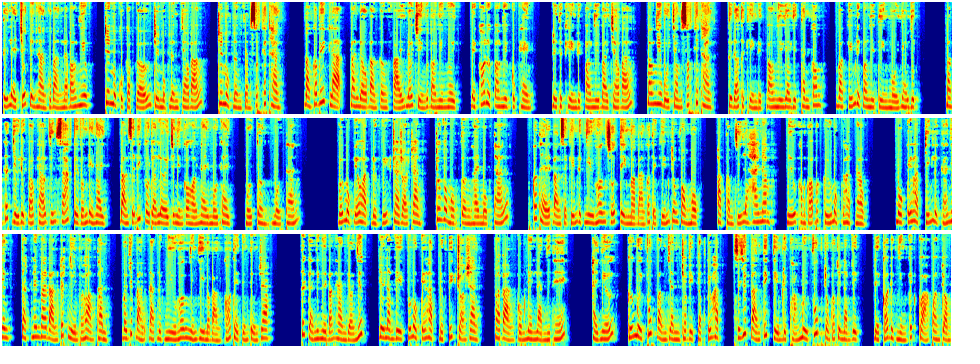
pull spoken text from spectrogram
Tỷ lệ chốt đơn hàng của bạn là bao nhiêu trên một cuộc gặp gỡ, trên một lần chào bán, trên một lần chăm sóc khách hàng. Bạn có biết là ban đầu bạn cần phải nói chuyện với bao nhiêu người để có được bao nhiêu cuộc hẹn, để thực hiện được bao nhiêu bài chào bán, bao nhiêu buổi chăm sóc khách hàng, từ đó thực hiện được bao nhiêu giao dịch thành công và kiếm được bao nhiêu tiền mỗi giao dịch. Bằng cách giữ được báo cáo chính xác về vấn đề này, bạn sẽ biết câu trả lời cho những câu hỏi này mỗi ngày, mỗi tuần, mỗi tháng. Với một kế hoạch được viết ra rõ ràng, trong vòng một tuần hay một tháng, có thể bạn sẽ kiếm được nhiều hơn số tiền mà bạn có thể kiếm trong vòng một hoặc thậm chí là hai năm nếu không có bất cứ một kế hoạch nào. Một kế hoạch chiến lược cá nhân đặt lên vai bạn trách nhiệm phải hoàn thành và giúp bạn đạt được nhiều hơn những gì mà bạn có thể tưởng tượng ra. Tất cả những người bán hàng giỏi nhất đều làm việc với một kế hoạch được viết rõ ràng và bạn cũng nên làm như thế. Hãy nhớ, cứ 10 phút bạn dành cho việc lập kế hoạch sẽ giúp bạn tiết kiệm được khoảng 10 phút trong quá trình làm việc để có được những kết quả quan trọng.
